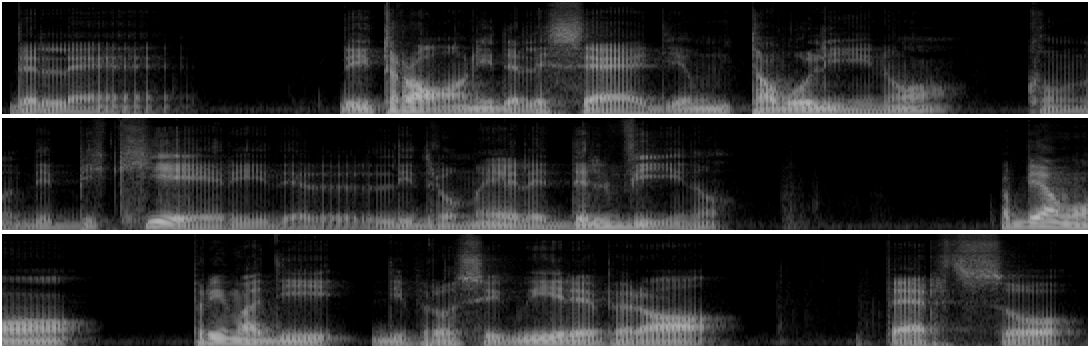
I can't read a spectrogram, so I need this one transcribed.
delle, dei troni, delle sedie, un tavolino con dei bicchieri dell'idromele e del vino. Abbiamo, prima di, di proseguire però verso,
